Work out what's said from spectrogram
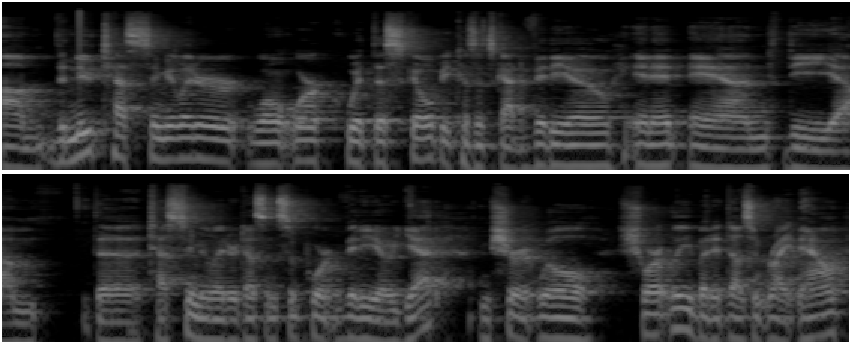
Um, the new test simulator won't work with this skill because it's got video in it and the um, the test simulator doesn't support video yet. I'm sure it will shortly, but it doesn't right now.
